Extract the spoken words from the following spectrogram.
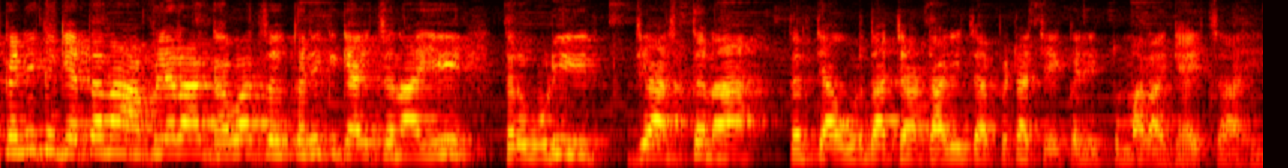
कणिक घेताना आपल्याला गव्हाचं कणिक घ्यायचं नाही तर उडीद जे असतं ना तर त्या उडदाच्या डाळीच्या पिठाचे कणिक तुम्हाला घ्यायचं आहे.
